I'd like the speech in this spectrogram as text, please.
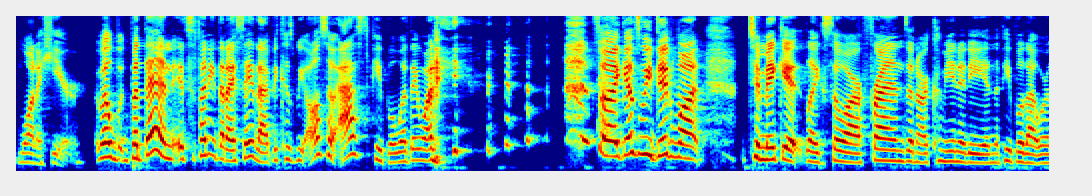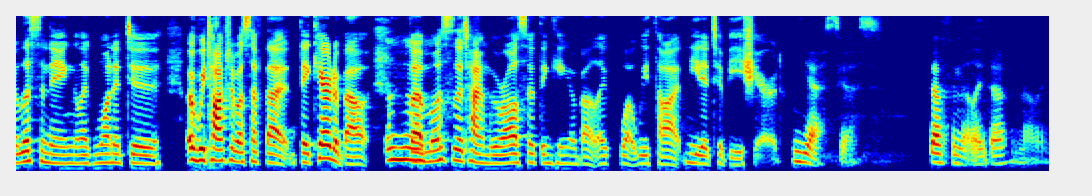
want to hear?" Well, but then it's funny that I say that because we also asked people what they want to hear. so I guess we did want to make it like so our friends and our community and the people that were listening like wanted to or we talked about stuff that they cared about Mhm. but most of the time we were also thinking about like what we thought needed to be shared yes, yes, definitely, definitely.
